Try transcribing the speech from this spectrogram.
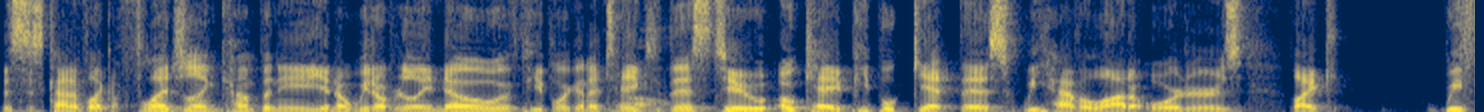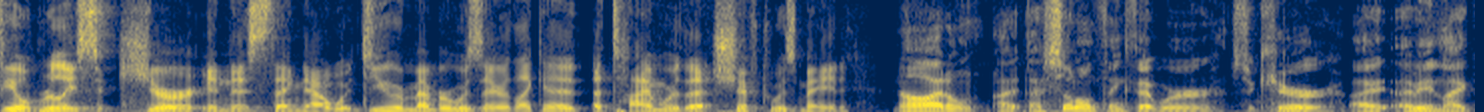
this is kind of like a fledgling company, you know, we don't really know if people are going to take oh. this to okay, people get this, we have a lot of orders, like we feel really secure in this thing now. Do you remember was there like a, a time where that shift was made? No, I don't I, I still don't think that we're secure. I I mean like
